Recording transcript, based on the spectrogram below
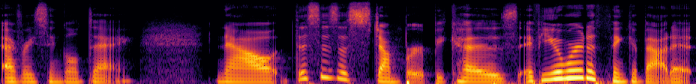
every single day. Now, this is a stumper because if you were to think about it,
